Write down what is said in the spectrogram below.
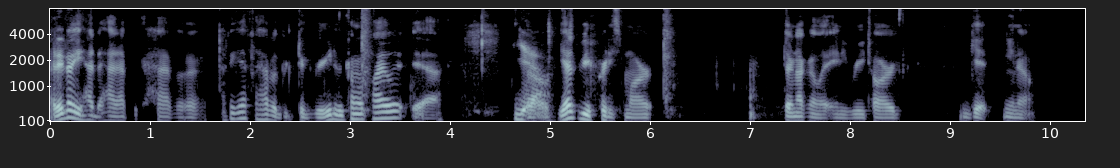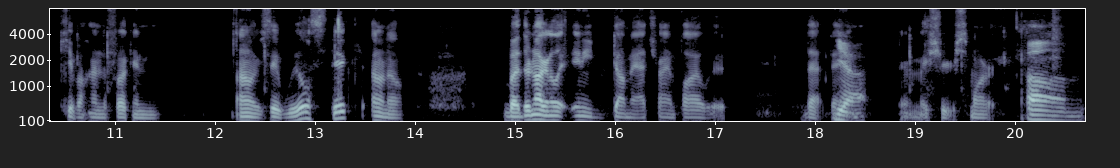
I didn't know you had to have, have a. I think you have to have a degree to become a pilot. Yeah. yeah, So, you have to be pretty smart. they're not gonna let any retard get you know get behind the fucking I don't know if you say wheel stick. I don't know, but they're not gonna let any dumbass try and pilot that thing. Yeah. And make sure you're smart. Um,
